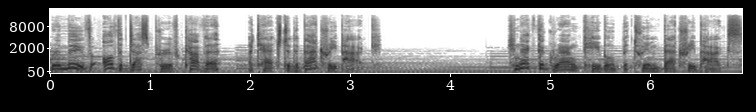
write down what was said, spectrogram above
Remove all the dustproof cover attached to the battery pack. Connect the ground cable between battery packs.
